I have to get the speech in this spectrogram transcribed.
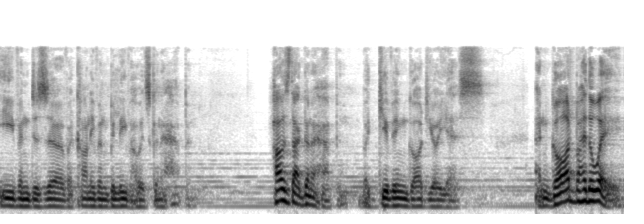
even deserve. I can't even believe how it's going to happen. How's that going to happen? By giving God your yes. And God, by the way,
